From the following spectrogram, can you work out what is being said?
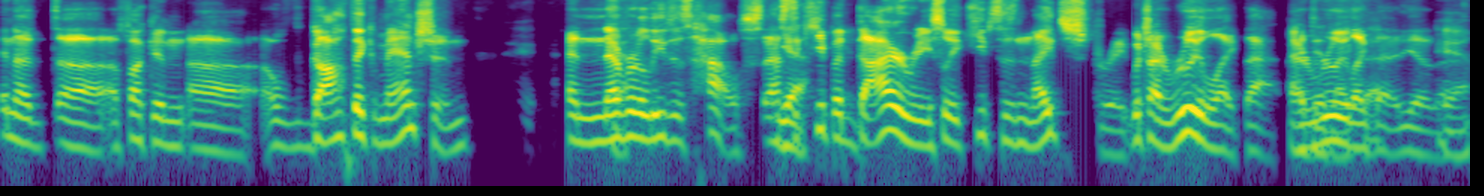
in a uh, a fucking uh, a gothic mansion and never leaves his house. Has Yeah. to keep a diary so he keeps his nights straight, which I really like that. I, I really like like that. that idea. Of that. yeah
